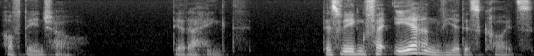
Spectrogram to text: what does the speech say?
auf den schaue, der da hängt. Deswegen verehren wir das Kreuz.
